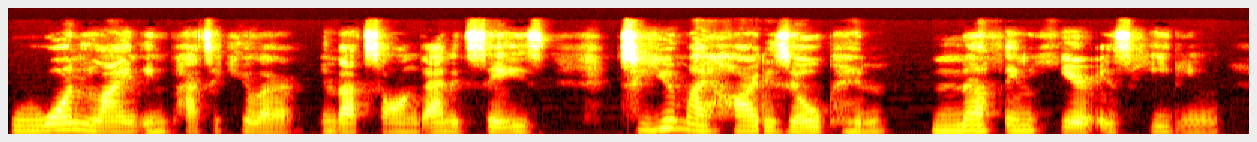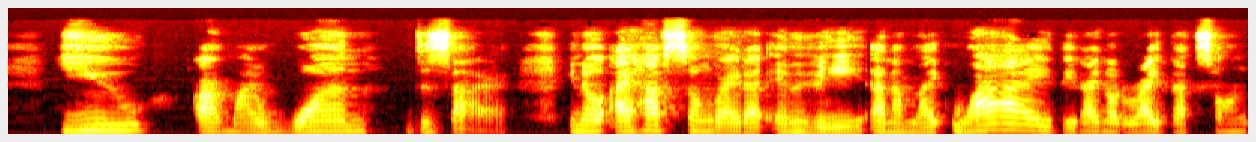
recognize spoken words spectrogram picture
one line in particular in that song, and it says, To you, my heart is open, nothing here is hidden. You are my one desire. You know, I have songwriter envy, and I'm like, why did I not write that song?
